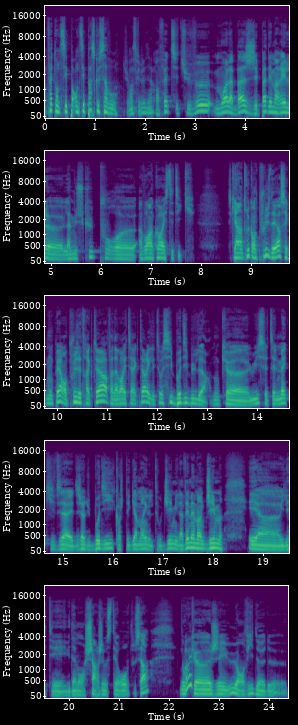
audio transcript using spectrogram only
en fait, on ne sait pas, on ne sait pas ce que ça vaut. Tu vois ce que je veux dire En fait, si tu veux, moi à la base, j'ai pas démarré le- la muscu pour euh, avoir un corps esthétique. Ce qui a un truc en plus d'ailleurs, c'est que mon père, en plus d'être acteur, enfin d'avoir été acteur, il était aussi bodybuilder. Donc euh, lui, c'était le mec qui faisait déjà du body. Quand j'étais gamin, il était au gym. Il avait même un gym et euh, il était évidemment chargé au stéro, tout ça. Donc euh, j'ai eu envie de, de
